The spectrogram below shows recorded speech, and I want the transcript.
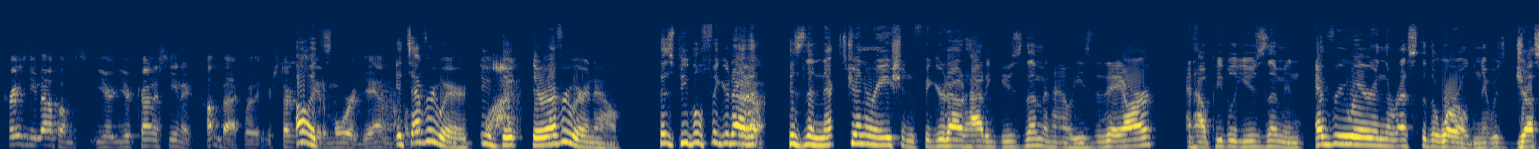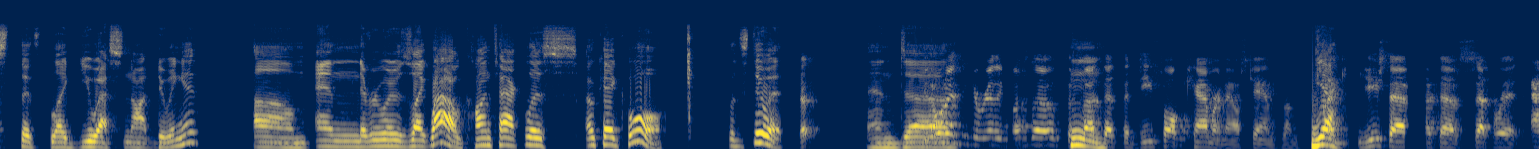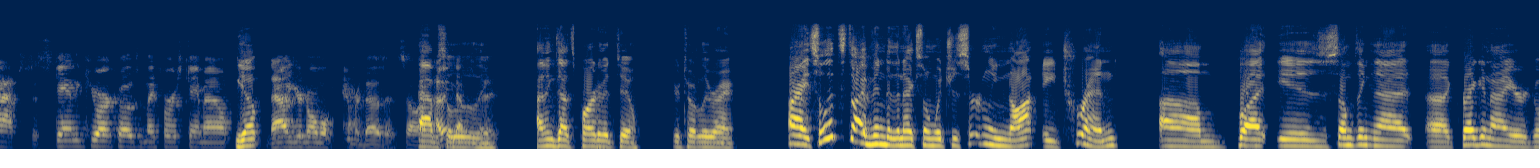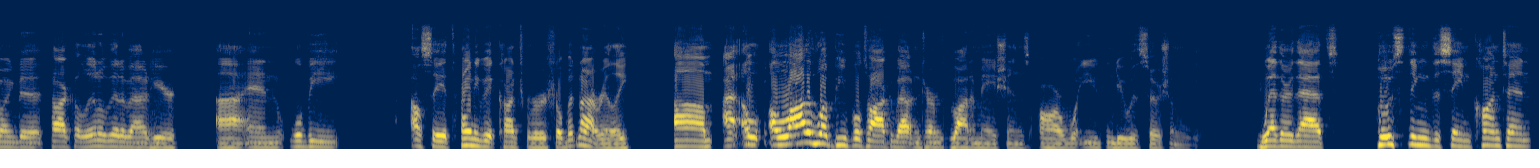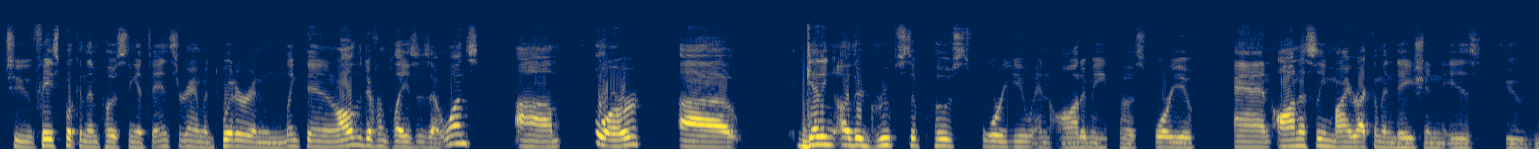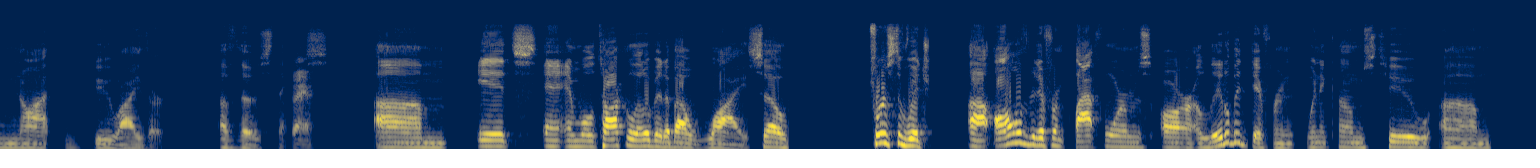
Crazy enough, I'm you're you're kind of seeing a comeback with it. You're starting oh, to see it more again. It's everywhere, dude. They're, they're, everywhere now because people figured out because yeah. the next generation figured out how to use them and how easy they are and how people use them in everywhere in the rest of the world. And it was just the like U.S. not doing it. Um, and everyone was like, wow, contactless. Okay, cool. Let's do it. Yep. And uh, you know what I think it really was though, the hmm. fact that the default camera now scans them. Yeah, like, you used to have, have, to have separate apps to scan the QR codes when they first came out. Yep. Now your normal camera does it. So absolutely, I think, I think that's part of it too. You're totally right. All right, so let's dive into the next one, which is certainly not a trend, um, but is something that uh, Craig and I are going to talk a little bit about here, uh, and will be, I'll say, a tiny bit controversial, but not really. Um, I, a, a lot of what people talk about in terms of automations are what you can do with social media, whether that's posting the same content to Facebook and then posting it to Instagram and Twitter and LinkedIn and all the different places at once, um, or uh, getting other groups to post for you and automate posts for you. And honestly, my recommendation is to not do either of those things. Um, it's, and, and, we'll talk a little bit about why. So, first of which, uh, all of the different platforms are a little bit different when it comes to um,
